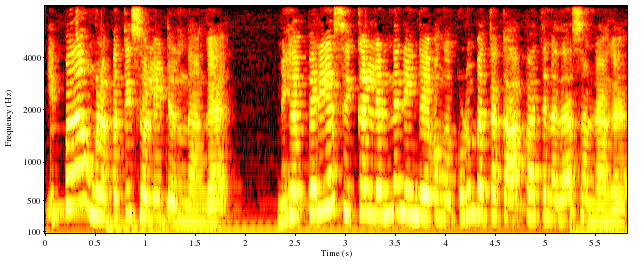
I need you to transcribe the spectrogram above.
இப்பதான் உங்களை பத்தி சொல்லிட்டு இருந்தாங்க. மிகப்பெரிய சிக்கல்ல இருந்து நீங்க இவங்க குடும்பத்தை காப்பாத்தினதா சொன்னாங்க.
